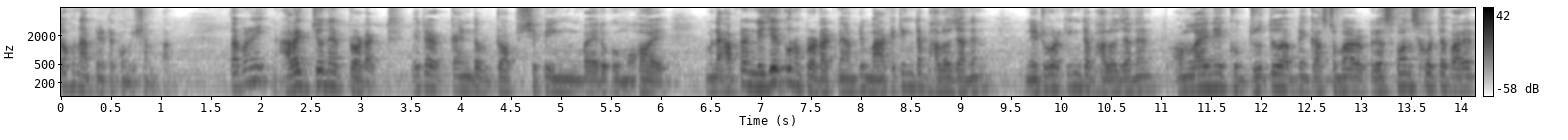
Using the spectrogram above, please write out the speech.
তখন আপনি একটা কমিশন পান। তার মানে আরেকজনের প্রোডাক্ট এটা কাইন্ড অফ ড্রপ শিপিং বা এরকম হয়। মানে আপনার নিজের কোনো প্রোডাক্ট নেই, আপনি মার্কেটিংটা ভালো জানেন নেটওয়ার্কিংটা ভালো জানেন। অনলাইনে খুব দ্রুত আপনি কাস্টমার রেসপন্স করতে পারেন।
